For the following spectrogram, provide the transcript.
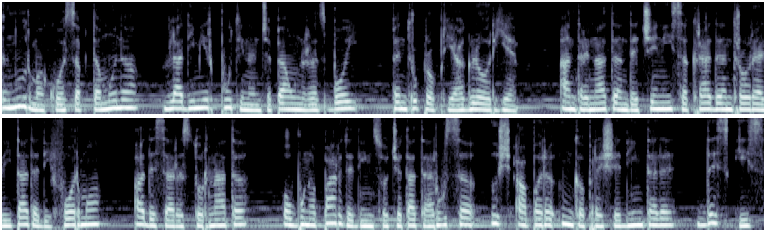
În urmă cu o săptămână, Vladimir Putin începea un război pentru propria glorie. Antrenată în decenii să creadă într-o realitate diformă, adesea răsturnată, o bună parte din societatea rusă își apără încă președintele, deschis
